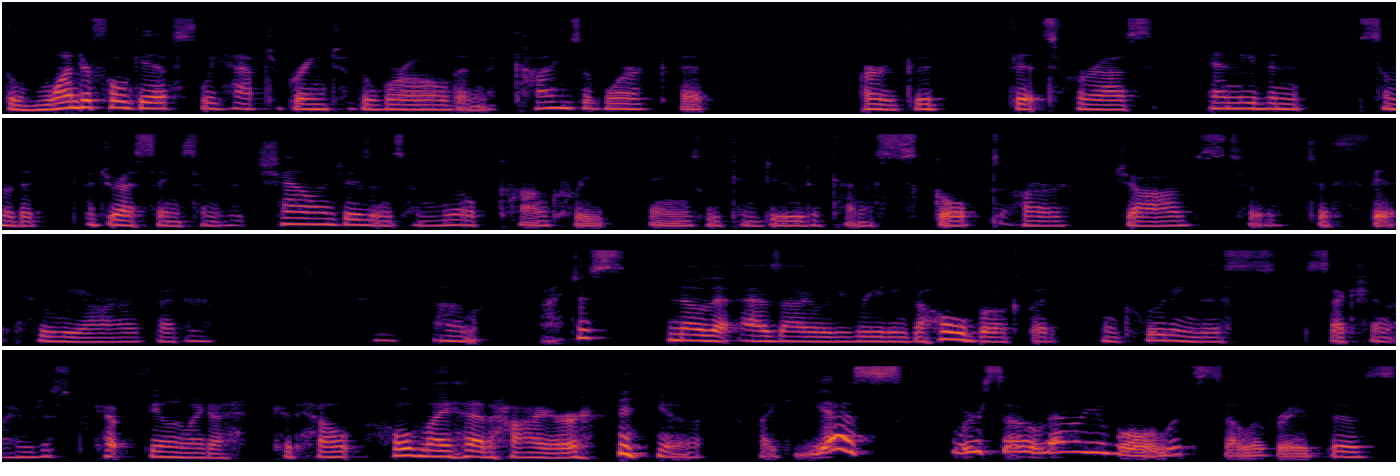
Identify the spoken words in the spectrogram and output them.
the wonderful gifts we have to bring to the world and the kinds of work that are good fits for us, and even some of the addressing some of the challenges and some real concrete things we can do to kind of sculpt our jobs to to fit who we are better. Mm-hmm. Um, I just know that as I was reading the whole book, but including this section, I just kept feeling like I could help hold my head higher, you know, like, yes, we're so valuable. Let's celebrate this.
